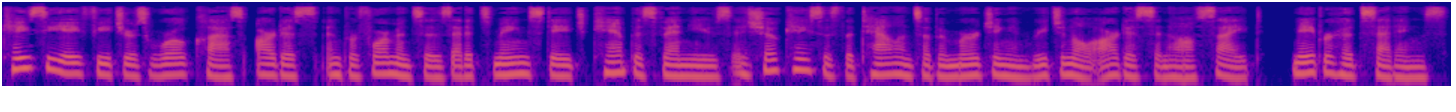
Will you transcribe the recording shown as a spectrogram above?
KCA features world class artists and performances at its main stage campus venues and showcases the talents of emerging and regional artists in off site, neighborhood settings.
